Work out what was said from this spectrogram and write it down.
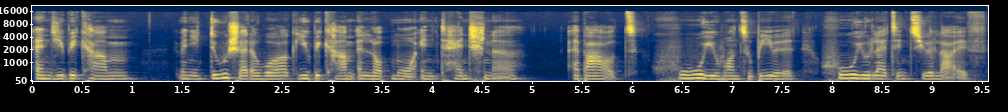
And you become, when you do shadow work, you become a lot more intentional about who you want to be with, who you let into your life,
